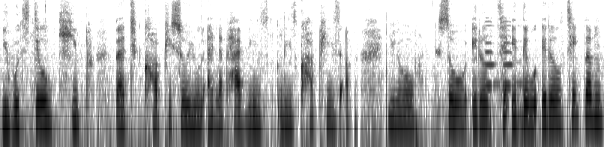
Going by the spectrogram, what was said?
you would still keep that copy. So you'll end up having these, copies of you know so it'll take it, will, it'll take them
